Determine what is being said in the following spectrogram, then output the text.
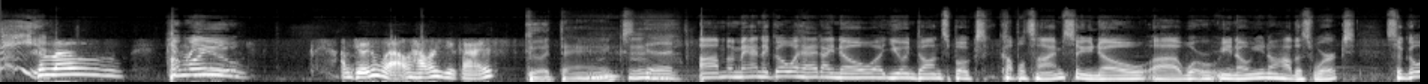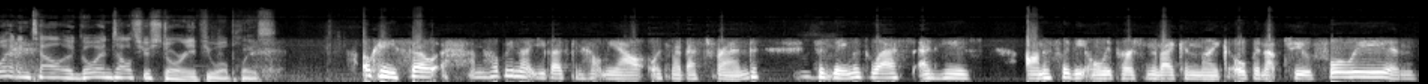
Hey. Hello. How Good are morning. you? I'm doing well. How are you guys? Good, thanks. Good. Um, Amanda, go ahead. I know uh, you and Dawn spoke a couple times, so you know uh, what you know. You know how this works. So go ahead and tell. Uh, go ahead and tell us your story, if you will, please. Okay, so I'm hoping that you guys can help me out with my best friend. His name is Wes, and he's honestly the only person that I can like open up to fully and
